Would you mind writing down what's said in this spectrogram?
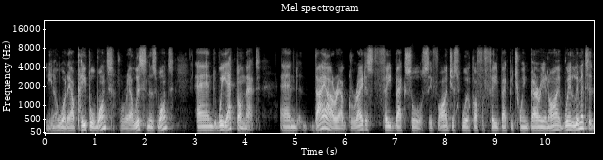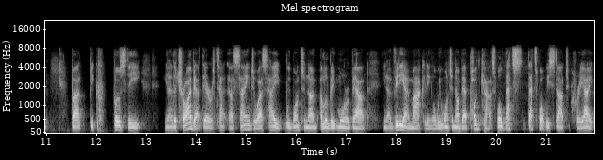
you know what our people want or our listeners want and we act on that. And they are our greatest feedback source. If I just work off of feedback between Barry and I, we're limited. But because the you know the tribe out there are, saying to us, "Hey, we want to know a little bit more about you know video marketing, or we want to know about podcasts." Well, that's that's what we start to create,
